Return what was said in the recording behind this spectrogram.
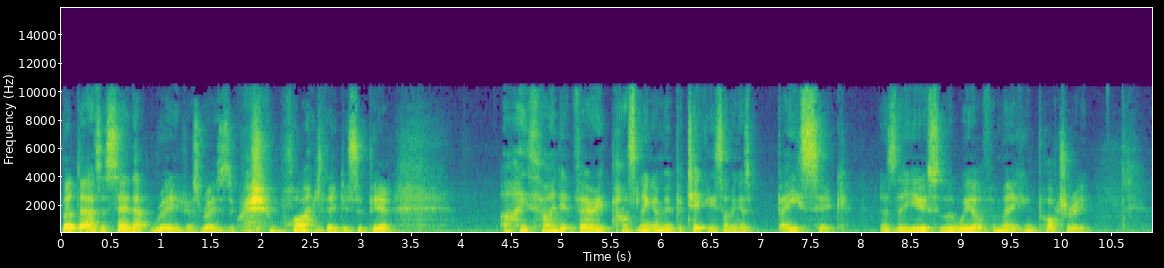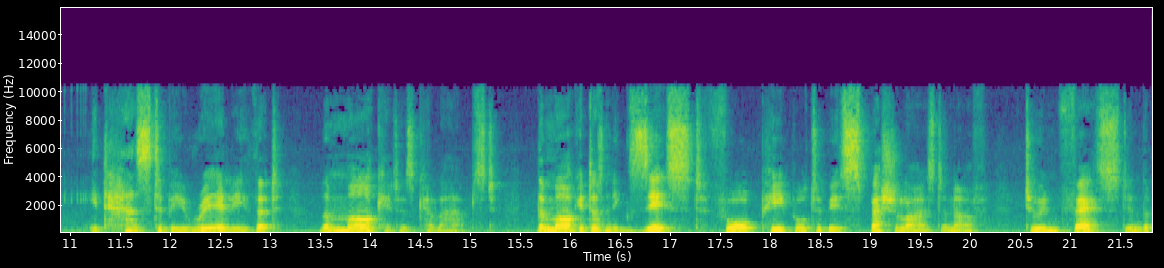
But as I say, that really just raises the question why do they disappear? I find it very puzzling. I mean, particularly something as basic as the use of the wheel for making pottery. It has to be really that the market has collapsed. The market doesn't exist for people to be specialized enough to invest in the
